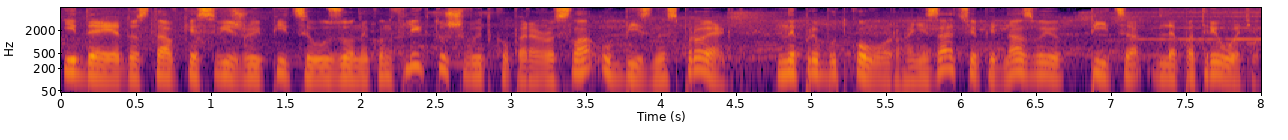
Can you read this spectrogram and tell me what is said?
Ідея доставки свіжої піци у зони конфлікту швидко переросла у бізнес-проект, неприбуткову організацію під назвою Піца для патріотів.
